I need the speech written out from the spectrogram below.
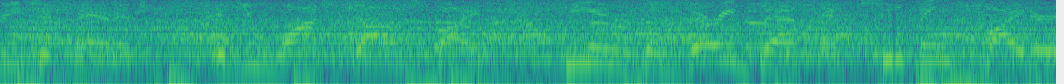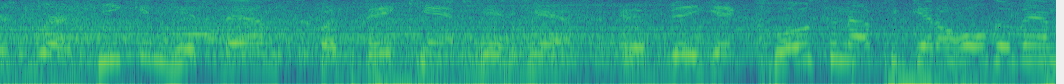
reach advantage. If you watch Jon's fights, he is the very best at keeping fighters where he can hit them, but they can't hit him. And if they get close enough to get a hold of him,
